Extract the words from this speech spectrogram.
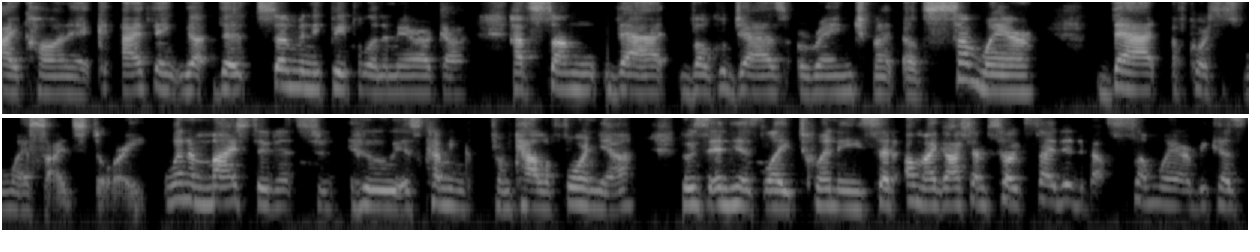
iconic. I think that, that so many people in america have sung that vocal jazz arrangement of somewhere that of course is from west side story. One of my students who is coming from california who's in his late 20s said oh my gosh i'm so excited about somewhere because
